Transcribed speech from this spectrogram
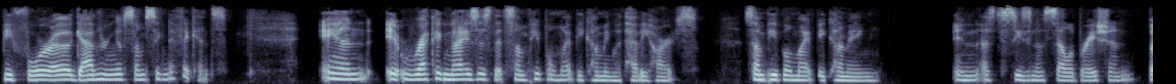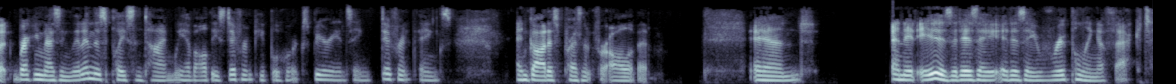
before a gathering of some significance. And it recognizes that some people might be coming with heavy hearts. Some people might be coming in a season of celebration, but recognizing that in this place and time, we have all these different people who are experiencing different things, and God is present for all of it. And and it is it is a it is a rippling effect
